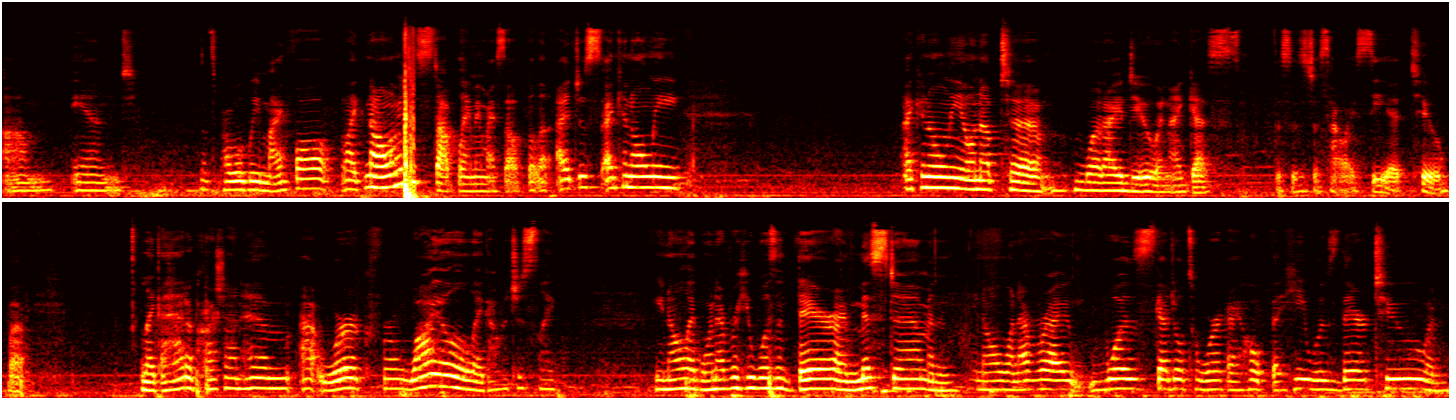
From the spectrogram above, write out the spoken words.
Um, and that's probably my fault. Like, no, let me just stop blaming myself. But I just, I can only, I can only own up to what I do. And I guess this is just how I see it too. But like, I had a crush on him at work for a while. Like, I would just like you know like whenever he wasn't there i missed him. And you know whenever i was scheduled to work i hoped that he was there too. And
